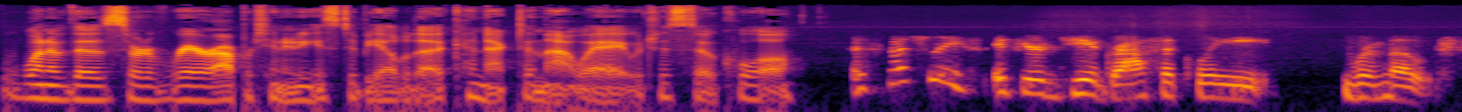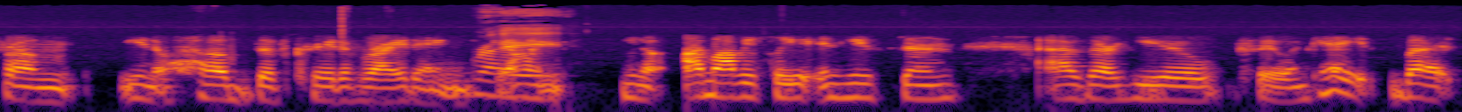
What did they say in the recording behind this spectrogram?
one of those sort of rare opportunities to be able to connect in that way, which is so cool. Especially if you're geographically remote from, you know, hubs of creative writing. Right. you know, I'm obviously in Houston, as are you, Sue and Kate, but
